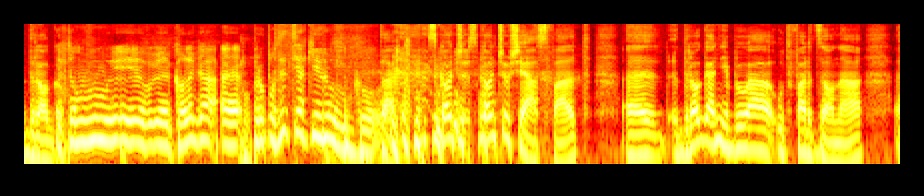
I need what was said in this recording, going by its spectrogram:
drogą. Jak to mówił mój e, kolega, e, propozycja kierunku. Tak, skończy, skończył się asfalt, e, droga nie była utwardzona, e,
